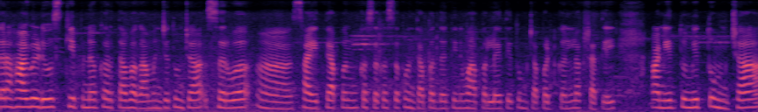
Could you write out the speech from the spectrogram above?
तर हा व्हिडिओ स्किप न करता बघा म्हणजे तुमच्या सर्व साहित्य आपण कसं कसं कोणत्या पद्धतीने वापरलं आहे ते तुमच्या पटकन लक्षात येईल. आणि तुम्ही तुमच्या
